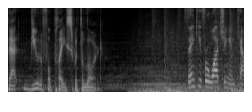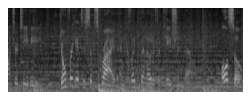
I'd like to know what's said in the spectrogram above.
that beautiful place with the Lord. Thank you for watching Encounter TV. Don't forget to subscribe and click the notification bell. Also,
